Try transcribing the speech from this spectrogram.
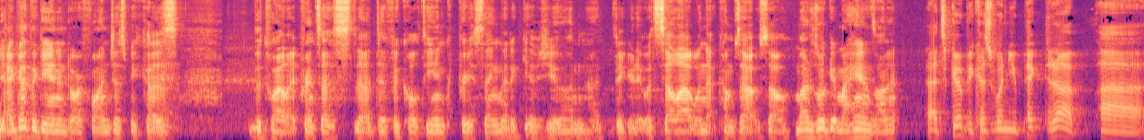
Yeah, I got the Ganondorf one just because the Twilight Princess the difficulty increase thing that it gives you, and I figured it would sell out when that comes out, so might as well get my hands on it. That's good because when you picked it up, uh,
